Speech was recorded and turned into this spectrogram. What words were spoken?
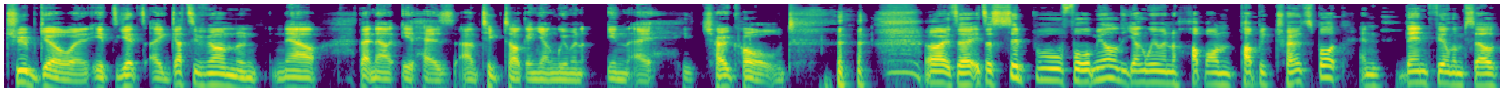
Tube Girl, and it gets a gutsy phenomenon now that now it has um, TikTok and young women in a chokehold. Alright, so it's a simple formula. The young women hop on public transport and then film themselves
